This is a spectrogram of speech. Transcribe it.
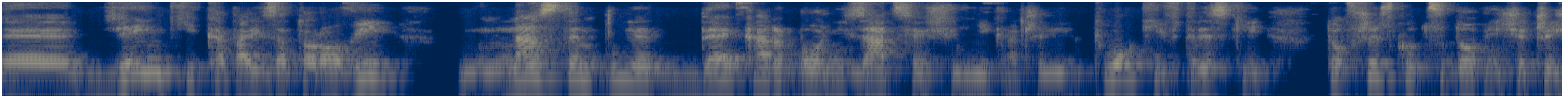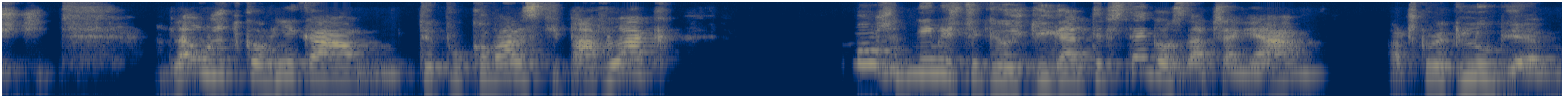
E, Dzięki katalizatorowi następuje dekarbonizacja silnika, czyli tłoki, wtryski, to wszystko cudownie się czyści. Dla użytkownika typu Kowalski, Pawlak może nie mieć jakiegoś gigantycznego znaczenia, aczkolwiek lubię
